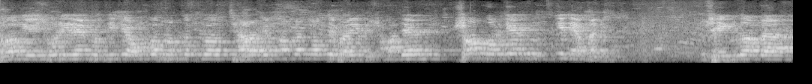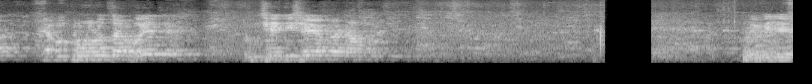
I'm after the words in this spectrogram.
এবং এই শরীরের প্রতিটি অঙ্গ প্রত্যঙ্গ, ছাড়া জন্য আমরা চলতে পারি। সমাজের সব বর্গের প্রতিটি আমরা তো সেইগুলো আমরা এখন পুনরুদ্ধার হয়েছে, এবং সেই দিশায় আমরা কাজ করছি। ফ্যামিলির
